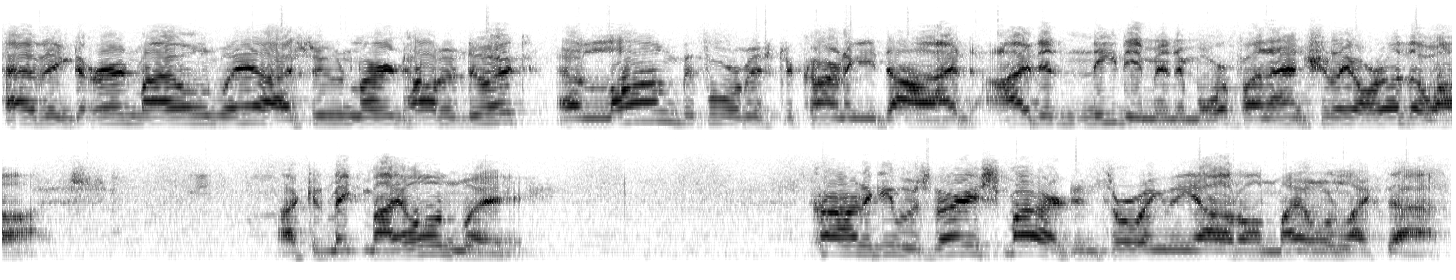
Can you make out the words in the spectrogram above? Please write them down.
Having to earn my own way, I soon learned how to do it, and long before Mr. Carnegie died, I didn't need him anymore, financially or otherwise. I could make my own way. Carnegie was very smart in throwing me out on my own like that.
